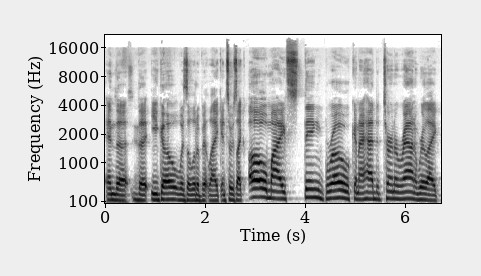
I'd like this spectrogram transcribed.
and the the ego was a little bit like and so he's like oh my thing broke and i had to turn around and we're like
